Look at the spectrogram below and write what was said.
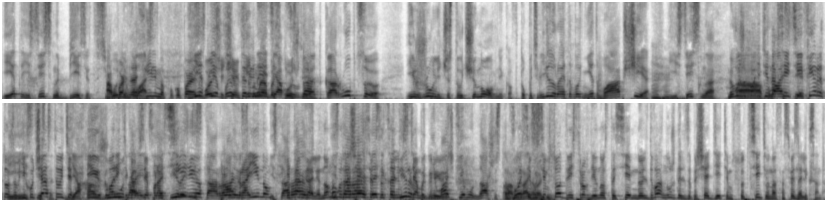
И это, естественно, бесит сегодня а власть. покупают Если больше, в интернете обсуждают коррупцию, и жульничество чиновников, то по телевизору этого нет вообще. Угу. естественно, Но вы же а, ходите власти, на все эти эфиры, тоже в них участвуете я и говорите, как все про Сирию, стараюсь, про Украину и, стараюсь, и так далее. Но мы возвращаемся к социальным сетям, поднимать тему нашей страны. 8 800 200 ровно 9702. Нужно ли запрещать детям соцсети? У нас на связи Александр.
